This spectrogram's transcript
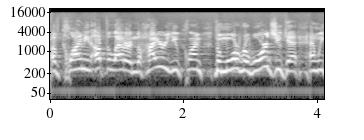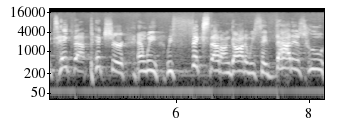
of climbing up the ladder. And the higher you climb, the more rewards you get. And we take that picture and we, we fix that on God and we say, that is who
